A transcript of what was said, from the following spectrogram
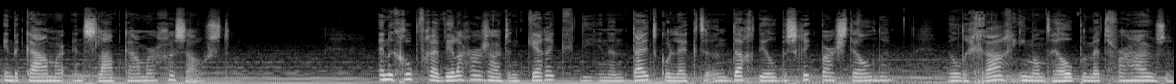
in de kamer en slaapkamer gesausd. En een groep vrijwilligers uit een kerk die in een tijdcollecte een dagdeel beschikbaar stelde, wilde graag iemand helpen met verhuizen.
